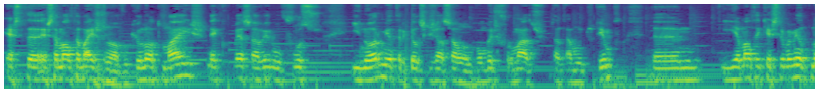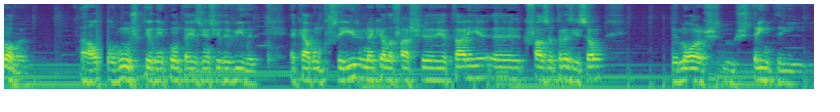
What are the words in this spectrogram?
esta, esta malta mais nova. O que eu noto mais é que começa a haver um fosso enorme entre aqueles que já são bombeiros formados portanto, há muito tempo e a malta que é extremamente nova alguns que, tendo em conta a exigência da vida, acabam por sair naquela faixa etária uh, que faz a transição de nós, dos 30 e,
